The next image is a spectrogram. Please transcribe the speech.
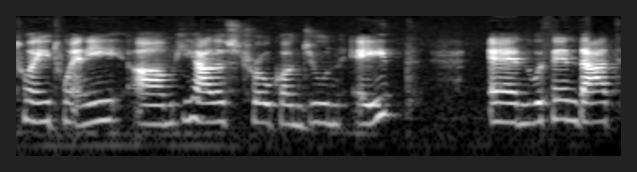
2020, um, he had a stroke on June 8th, and within that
